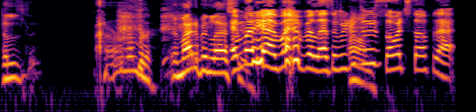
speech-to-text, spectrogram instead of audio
The I don't remember. it might have been last It year. might, yeah, it might have been last year. We were Um, doing so much stuff that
